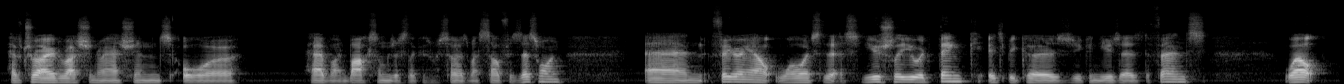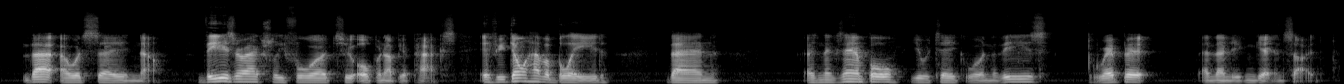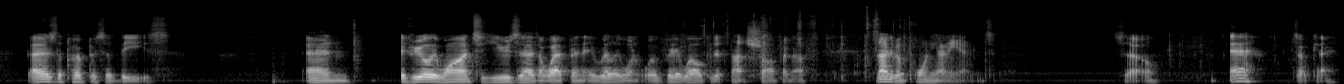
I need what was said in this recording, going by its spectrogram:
have tried Russian rations or have unboxed them just like so as myself as this one. and figuring out, well, what's this? Usually you would think it's because you can use it as defense. Well, that I would say no. These are actually for to open up your packs. If you don't have a blade, then as an example, you would take one of these, rip it, and then you can get inside. That is the purpose of these. And if you really want to use it as a weapon, it really wouldn't work very well because it's not sharp enough. It's not even pointing on the end. So, eh, it's okay.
